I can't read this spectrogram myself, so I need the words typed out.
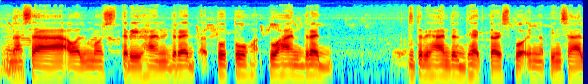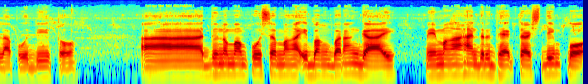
mhm. Nasa almost 300 to 200 to 300 hectares po yung napinsala po dito. Ah, doon naman po sa mga ibang barangay, may mga 100 hectares din po.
